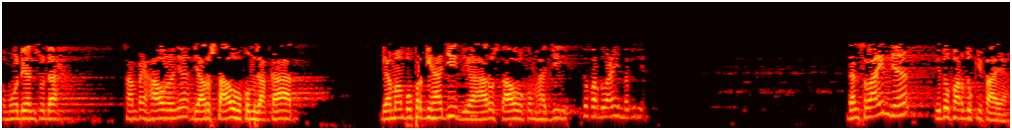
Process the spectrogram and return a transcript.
kemudian sudah sampai haulnya, dia harus tahu hukum zakat. Dia mampu pergi haji, dia harus tahu hukum haji. Itu fardu ain bagi dia. Dan selainnya itu fardu kifayah.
